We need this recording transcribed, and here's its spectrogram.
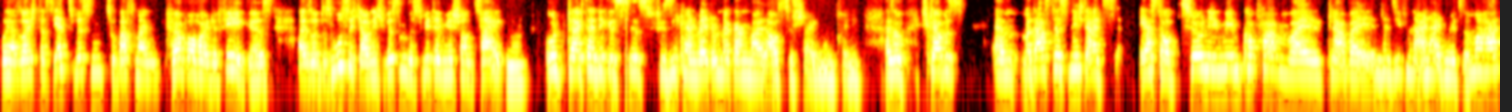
woher soll ich das jetzt wissen, zu was mein Körper heute fähig ist? Also das muss ich auch nicht wissen, das wird er mir schon zeigen. Und gleichzeitig ist es für sie kein Weltuntergang, mal auszusteigen im Training. Also ich glaube, es, ähm, man darf das nicht als erste Option irgendwie im Kopf haben, weil klar, bei intensiven Einheiten wird es immer hart.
